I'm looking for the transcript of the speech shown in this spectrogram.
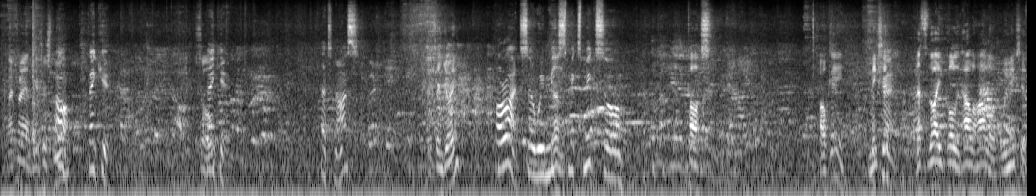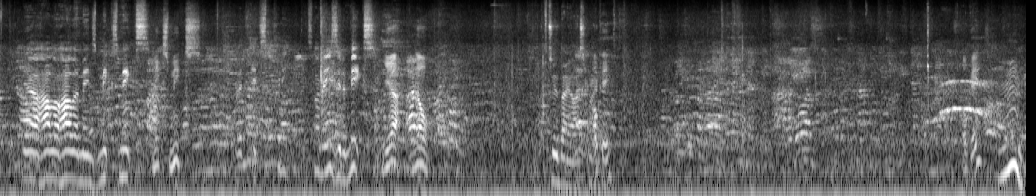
My friend, here's your spoon. Oh, thank you. so Thank you. That's nice. let's enjoy. All right, so we mix, Done. mix, mix, or Toss. Okay, mix Okay. it. That's why you call it halo halo. We mix it. yeah, halo halo means mix, mix. Mix, mix. But it's pretty, it's not easy to mix. Yeah, I know. Two bay ice cream. Okay. Okay. Mmm.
